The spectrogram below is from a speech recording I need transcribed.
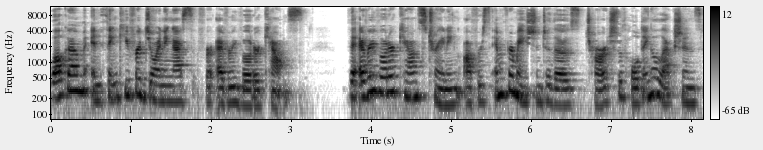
Welcome and thank you for joining us for Every Voter Counts. The Every Voter Counts training offers information to those charged with holding elections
